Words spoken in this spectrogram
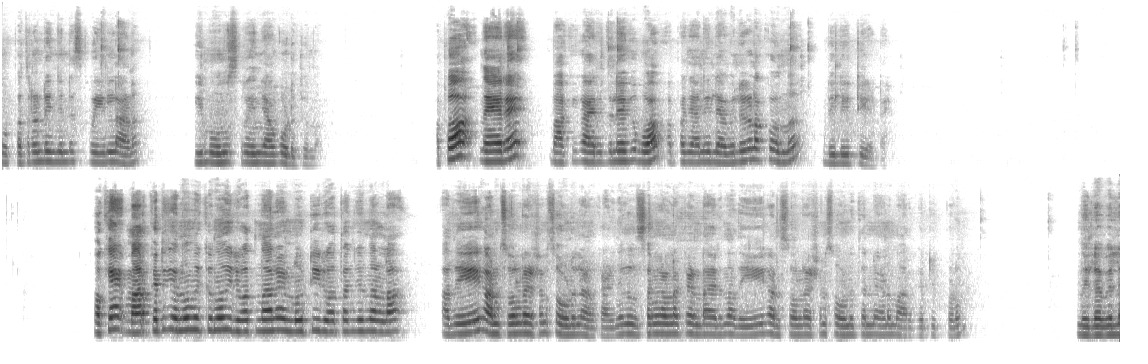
മുപ്പത്തിരണ്ട് ഇഞ്ചിന്റെ സ്ക്രീനിലാണ് ഈ മൂന്ന് സ്ക്രീൻ ഞാൻ കൊടുക്കുന്നത്. അപ്പോൾ നേരെ ബാക്കി കാര്യത്തിലേക്ക് പോവാം. അപ്പോൾ ഞാൻ ഈ ലെവലുകളൊക്കെ ഒന്ന് ഡിലീറ്റ് ചെയ്യട്ടെ. ഓക്കെ മാർക്കറ്റ് ചെന്ന് നിൽക്കുന്നത് ഇരുപത്തിനാല് എണ്ണൂറ്റി ഇരുപത്തഞ്ച് എന്നുള്ള അതേ കൺസോൾട്ടേഷൻ സോണിലാണ് കഴിഞ്ഞ ദിവസങ്ങളിലൊക്കെ ഉണ്ടായിരുന്ന അതേ കൺസോൾട്ടേഷൻ സോണിൽ തന്നെയാണ് മാർക്കറ്റ് ഇപ്പോഴും നിലവിൽ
